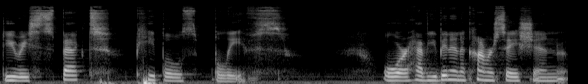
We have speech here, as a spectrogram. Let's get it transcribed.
Do you respect people's beliefs? Or have you been in a conversation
